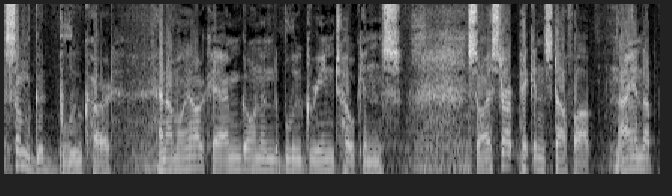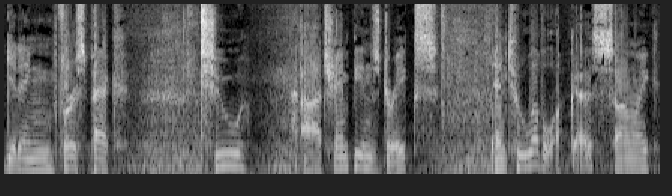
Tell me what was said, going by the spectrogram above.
some good blue card. And I'm like, okay, I'm going into blue green tokens. So I start picking stuff up. I end up getting first pack two uh, Champion's Drakes and two level up guys. So I'm like,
